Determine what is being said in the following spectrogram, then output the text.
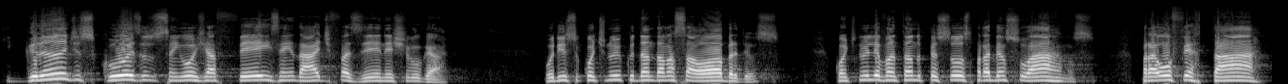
que grandes coisas o Senhor já fez e ainda há de fazer neste lugar. Por isso, continue cuidando da nossa obra, Deus. Continue levantando pessoas para abençoar-nos, para ofertar,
